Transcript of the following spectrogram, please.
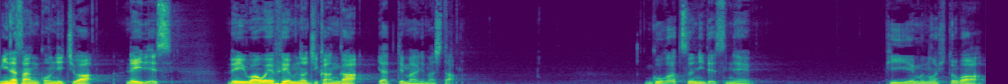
皆さんこんにちは、レイです。レイワオ FM の時間がやってまいりました。5月にですね、PM の人が、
